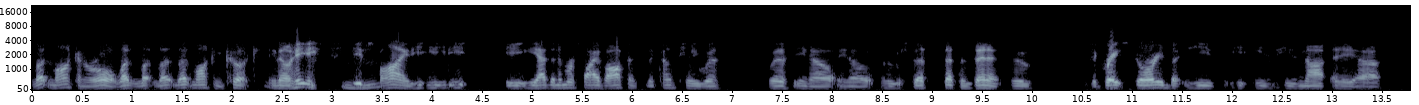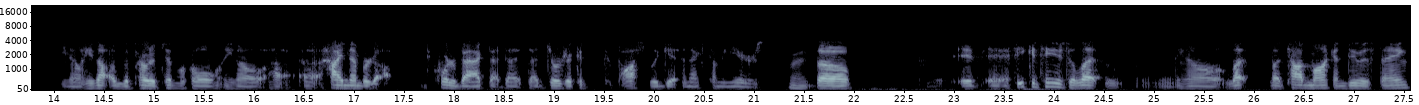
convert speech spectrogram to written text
let Monken roll, let let let, let Monken cook. You know, he mm-hmm. he's fine. He, he he he had the number five offense in the country with with you know you know who Stetson Bennett who is a great story, but he's he, he's he's not a uh, you know, he's not the prototypical, you know, uh, uh, high numbered quarterback that, that, that Georgia could, could possibly get in the next coming years. Right. So if if he continues to let you know let let Todd Monken do his thing,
